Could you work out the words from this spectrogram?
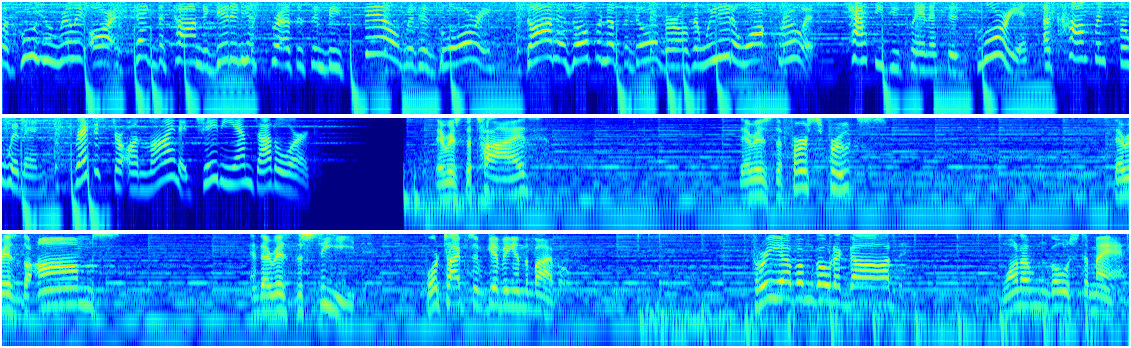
With who you really are and take the time to get in His presence and be filled with His glory. God has opened up the door, girls, and we need to walk through it. Cathy Duplantis is Glorious, a conference for women. Register online at jdm.org. There is the tithe, there is the first fruits, there is the alms, and there is the seed. Four types of giving in the Bible. Three of them go to God, one of them goes to man.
